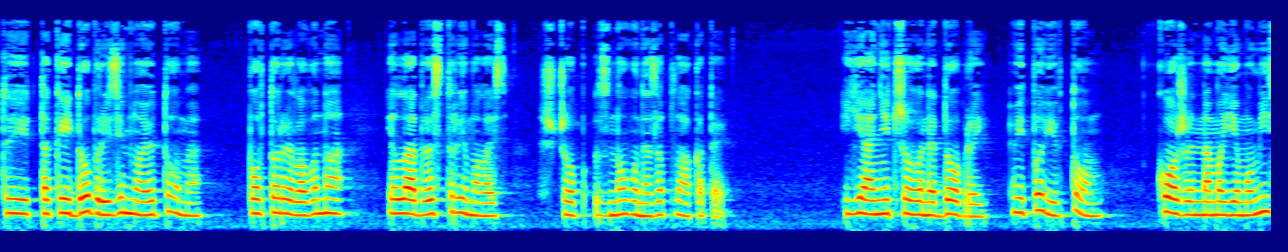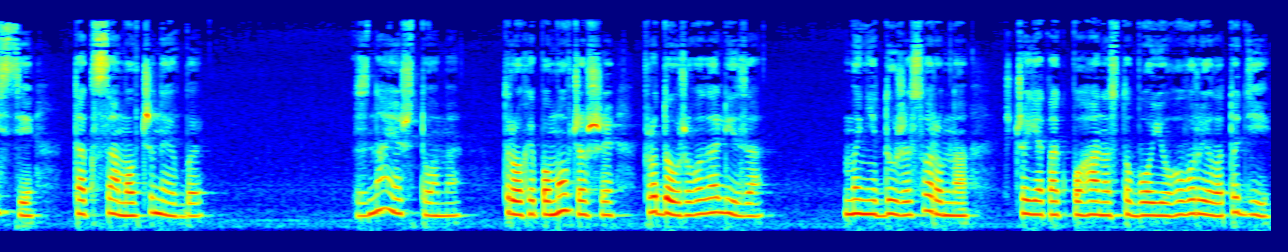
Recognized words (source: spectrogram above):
Ти такий добрий зі мною, Томе, повторила вона і ледве стрималась, щоб знову не заплакати. Я нічого не добрий, відповів Том. Кожен на моєму місці так само вчинив би. Знаєш, Томе, трохи помовчавши, продовжувала Ліза. Мені дуже соромно, що я так погано з тобою говорила тоді,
